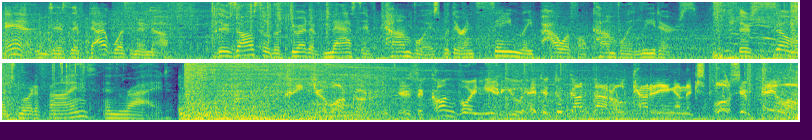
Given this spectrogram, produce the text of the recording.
And, as if that wasn't enough, there's also the threat of massive convoys with their insanely powerful convoy leaders. There's so much more to find and ride. Ranger Walker, there's a convoy near you headed to Gun Barrel carrying an explosive payload.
